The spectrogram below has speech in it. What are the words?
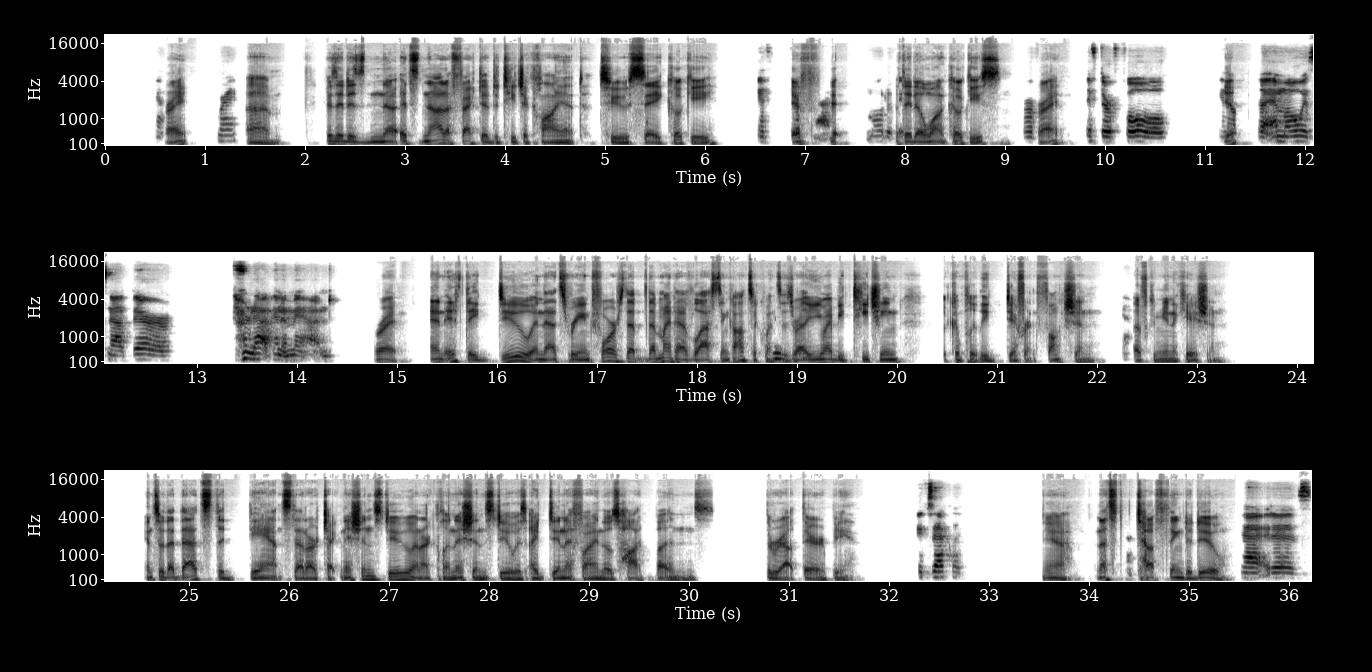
Yeah. Right? Right. Um because it is no it's not effective to teach a client to say cookie if if if they don't want cookies, right? if they're full, you know, Yep. the MO is not there, they're not going to demand. Right. And if they do, and that's reinforced, that that might have lasting consequences, Mhm. right? You might be teaching a completely different function Yeah. of communication. And so that that's the dance that our technicians do and our clinicians do is identifying those hot buttons throughout therapy. Exactly. Yeah. And that's a tough thing to do. Yeah, it is.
